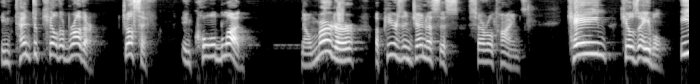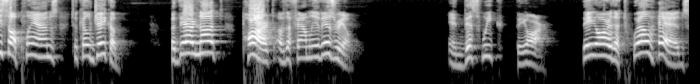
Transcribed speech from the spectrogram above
intend to kill their brother, Joseph, in cold blood. Now, murder appears in Genesis several times. Cain kills Abel. Esau plans to kill Jacob. But they are not part of the family of Israel. And this week, they are. They are the 12 heads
